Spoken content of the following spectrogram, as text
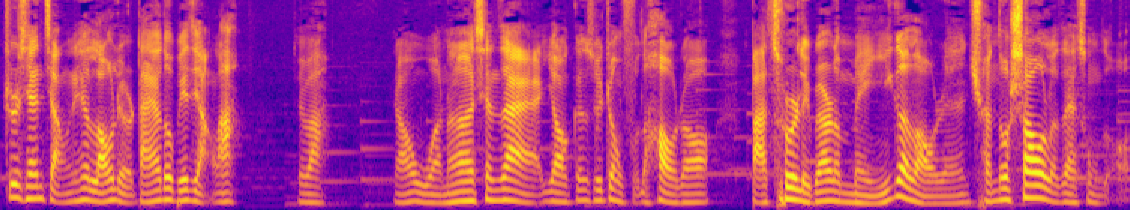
之前讲的那些老理儿，大家都别讲了，对吧？然后我呢，现在要跟随政府的号召，把村里边的每一个老人全都烧了再送走，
